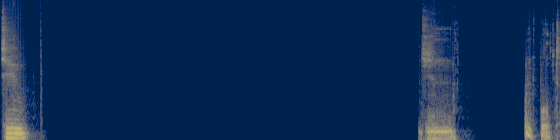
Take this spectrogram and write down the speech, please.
Two engine front bolt.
